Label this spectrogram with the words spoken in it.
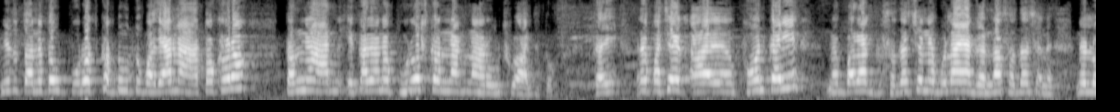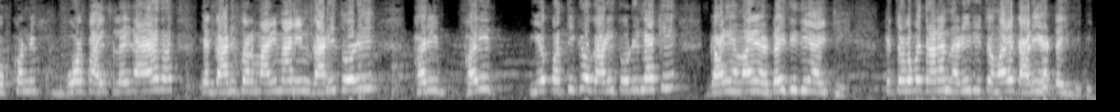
નહીં તો તને તો હું પૂરો જ કરતું હતું બજારમાં આ તો ખરો. તમને આ એકાદાના પૂરો જ કરી નાખનારું છું આજ તો. કહી અને પછી ફોન કરી ને બધા સદસ્યને બોલાયા, ઘરના સદસ્યને. ને લોખંડની ગોળ પાઇપ લઈને આવ્યા હતા. એ ગાડી પર મારી મારીને ગાડી તોડી. ફરી ફરી એ પતી ગયો, ગાડી તોડી નાખી. ગાડી અમારે હટાવી દીધી અહીંથી. કે ચલો ભાઈ, તારે નડી દીધી અમારે ગાડી હટાવી દીધી.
